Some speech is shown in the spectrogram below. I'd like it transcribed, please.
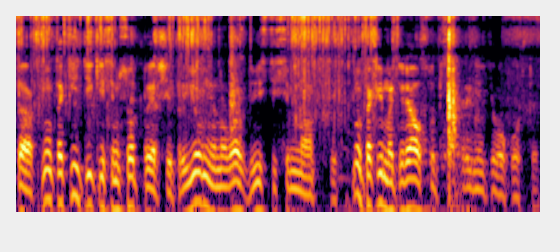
Так, ну такі тільки 701 прийомні, але у вас 217. Ну такий матеріал 150 гривень кіло коштує.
